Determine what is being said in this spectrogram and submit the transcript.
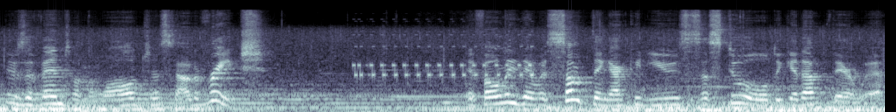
There's a vent on the wall just out of reach. If only there was something I could use as a stool to get up there with.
